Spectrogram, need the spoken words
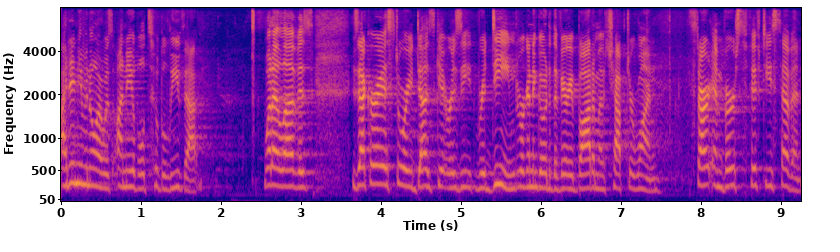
I didn't even know I was unable to believe that. What I love is Zechariah's story does get redeemed. We're going to go to the very bottom of chapter 1. Start in verse 57.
